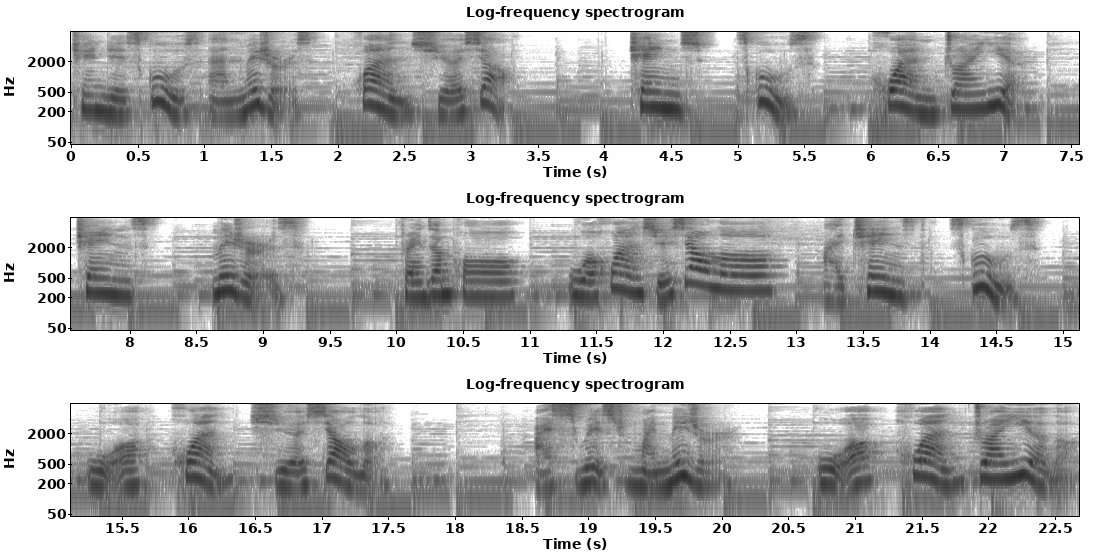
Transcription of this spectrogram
changing schools and majors 换学校 change schools 换专业 change majors for example 我换学校了 I changed schools 我换学校了。I switched my major。我换专业了。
